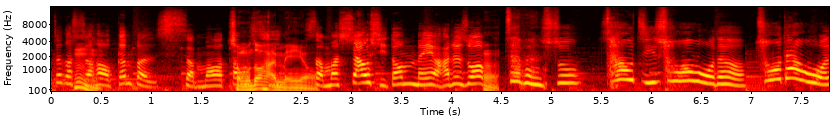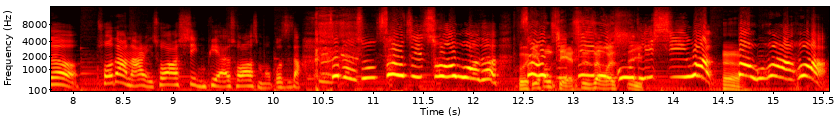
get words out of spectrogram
这个时候根本什么什么都还没有什么消息都没有，他就说、嗯这本书超级戳我的，戳到我的，戳到哪里？戳到性癖还是戳到什么？不知道。这本书超级戳我的，不用解释这么无敌细，希望嗯画画。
